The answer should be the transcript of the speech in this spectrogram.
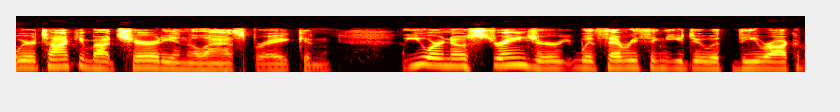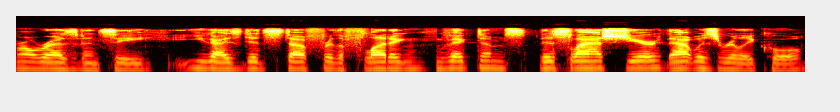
We were talking about charity in the last break, and you are no stranger with everything that you do with the Rock and Roll Residency. You guys did stuff for the flooding victims this last year. That was really cool.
